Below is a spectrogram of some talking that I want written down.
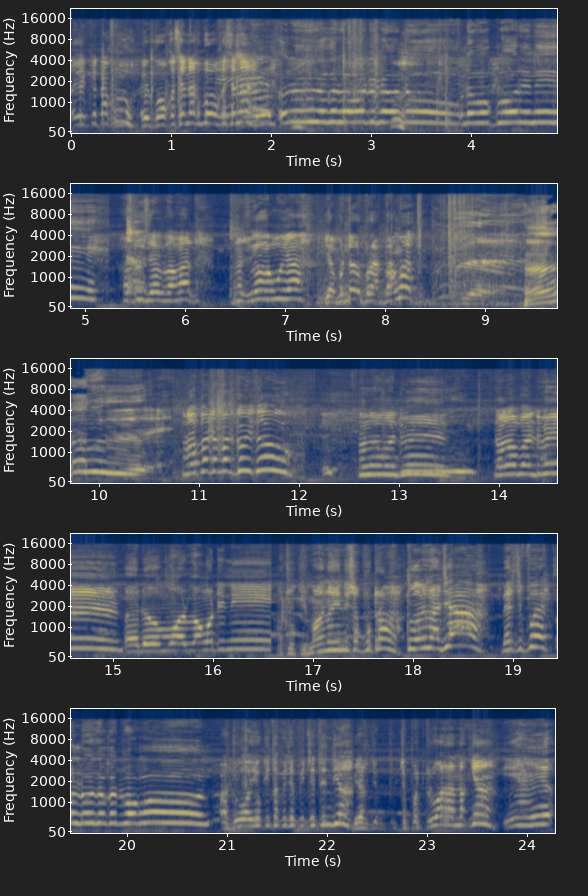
Ayo ikut aku. Eh, bawa ke sana, bawa ke sana. Aduh, sakit banget aduh. Udah mau keluar ini. Aduh, saya banget. Berat juga kamu ya. Ya benar berat banget. Kenapa temanku itu? Tolong bantuin. Tolong bantuin. Aduh, mual banget ini. Aduh, gimana ini Saputra? Keluarin aja, biar cepet. Aduh, sakit banget. Aduh, ayo kita pijat-pijatin dia biar ce- cepet keluar anaknya. Iya, yuk.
